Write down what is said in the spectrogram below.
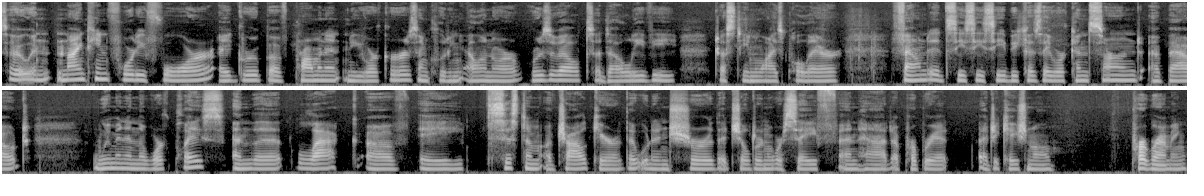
So in 1944, a group of prominent New Yorkers, including Eleanor Roosevelt, Adele Levy, Justine Wise Polier, founded CCC because they were concerned about women in the workplace and the lack of a system of childcare that would ensure that children were safe and had appropriate educational programming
